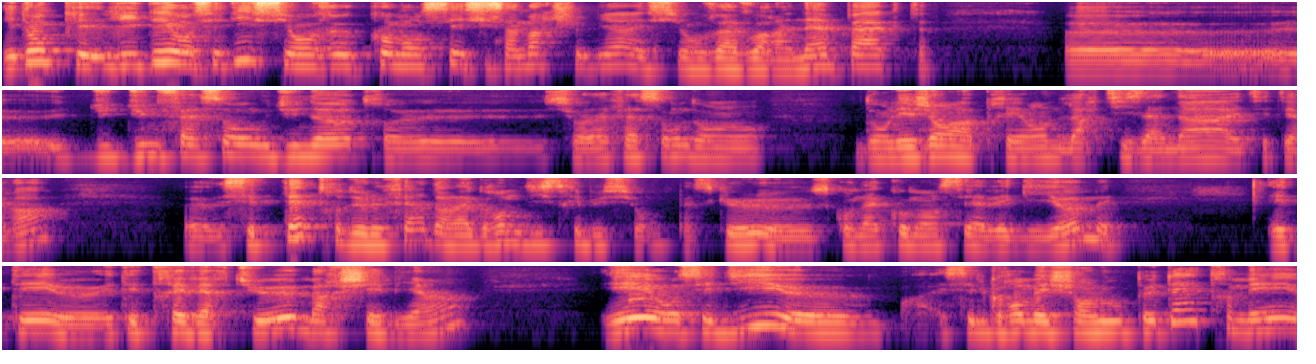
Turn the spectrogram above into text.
Et donc l'idée, on s'est dit, si on veut commencer, si ça marche bien et si on veut avoir un impact euh, d'une façon ou d'une autre euh, sur la façon dont, les gens appréhendent l'artisanat, etc., euh, c'est peut-être de le faire dans la grande distribution, parce que ce qu'on a commencé avec Guillaume était, très vertueux, marchait bien, et on s'est dit, c'est le grand méchant loup peut-être, mais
